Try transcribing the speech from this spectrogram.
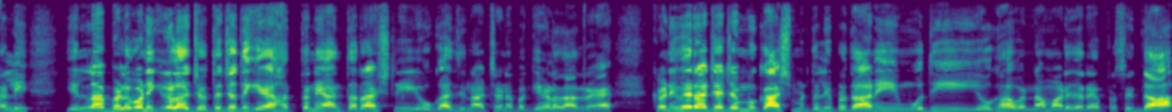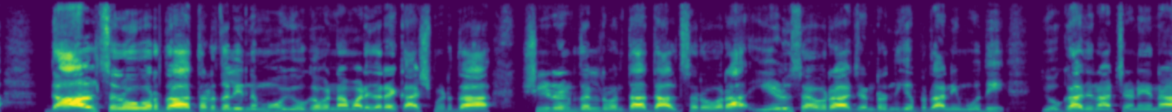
ನಲ್ಲಿ ಎಲ್ಲ ಬೆಳವಣಿಗೆಗಳ ಜೊತೆ ಜೊತೆಗೆ ಹತ್ತನೇ ಅಂತಾರಾಷ್ಟ್ರೀಯ ಯೋಗ ದಿನಾಚರಣೆ ಬಗ್ಗೆ ಹೇಳೋದಾದರೆ, ಕಣಿವೆ ರಾಜ್ಯ ಜಮ್ಮು ಕಾಶ್ಮೀರದಲ್ಲಿ ಪ್ರಧಾನಿ ಮೋದಿ ಯೋಗವನ್ನು ಮಾಡಿದ್ದಾರೆ. ಪ್ರಸಿದ್ಧ ದಾಲ್ ಸರೋವರದ ತಡದಲ್ಲಿ ನಮ್ಮ ಯೋಗವನ್ನು ಮಾಡಿದ್ದಾರೆ. ಕಾಶ್ಮೀರದ ಶ್ರೀರಂಗದಲ್ಲಿರುವಂಥ ದಾಲ್ ಸರೋವರ ಏಳು ಸಾವಿರ ಜನರೊಂದಿಗೆ ಪ್ರಧಾನಿ ಮೋದಿ ಯೋಗ ದಿನಾಚರಣೆಯನ್ನು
